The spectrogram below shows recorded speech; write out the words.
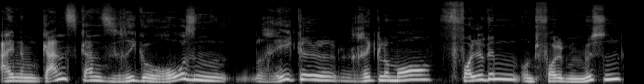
einem ganz, ganz rigorosen Regel, Reglement folgen und folgen müssen,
